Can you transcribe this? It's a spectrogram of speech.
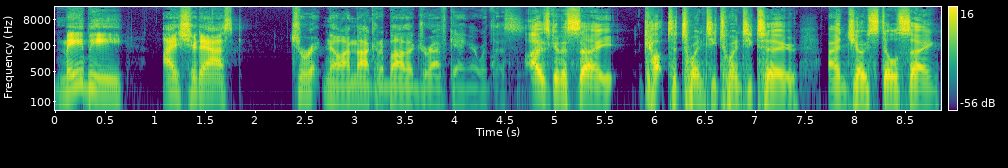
Maybe I should ask. Gir- No, I'm not going to bother Giraffe Ganger with this. I was going to say, cut to 2022, and Joe's still saying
